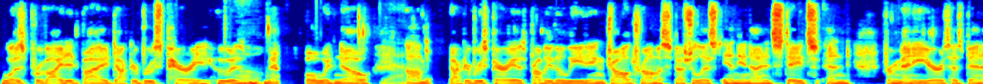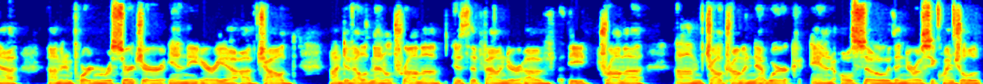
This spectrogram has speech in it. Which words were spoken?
was provided by Dr. Bruce Perry, who is oh. many people would know. Yeah. Um, Dr. Bruce Perry is probably the leading child trauma specialist in the United States, and for many years has been a um, an important researcher in the area of child uh, developmental trauma. Is the founder of the Trauma um, Child Trauma Network and also the neurosequential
